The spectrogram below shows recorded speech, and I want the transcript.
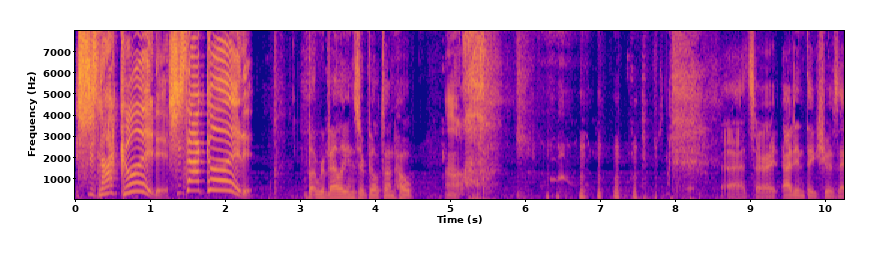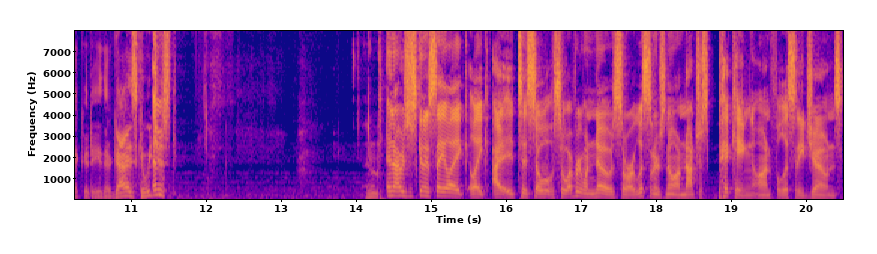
She's not good. She's not good. But rebellions are built on hope. Ugh. That's all right. I didn't think she was that good either. Guys, can we just And I was just gonna say, like, like I to so so everyone knows, so our listeners know, I'm not just picking on Felicity Jones.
